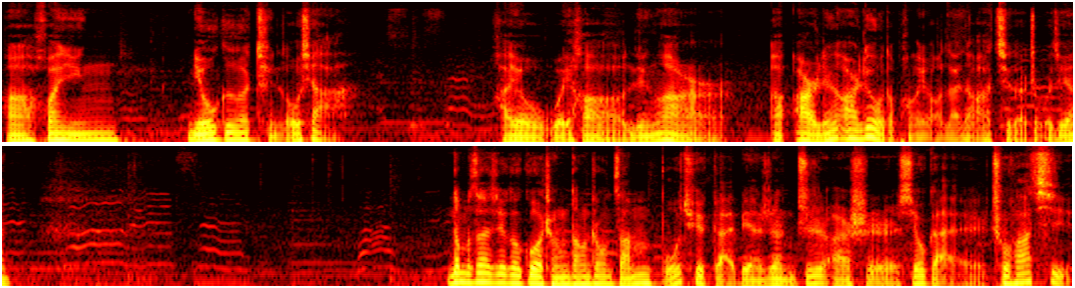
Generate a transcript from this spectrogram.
啊，欢迎牛哥挺楼下，还有尾号零二啊二零二六的朋友来到阿奇的直播间。那么在这个过程当中，咱们不去改变认知，而是修改触发器，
